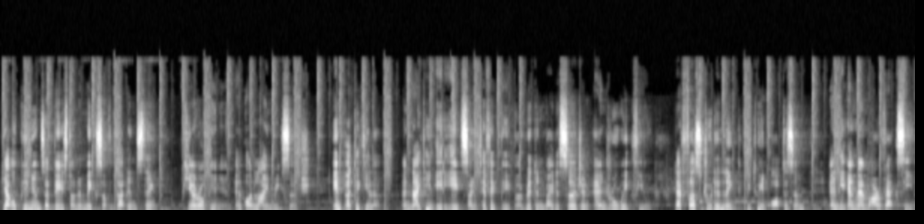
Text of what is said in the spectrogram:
Their opinions are based on a mix of gut instinct, peer opinion, and online research. In particular, a 1988 scientific paper written by the surgeon Andrew Wakefield that first drew the link between autism and the MMR vaccine.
